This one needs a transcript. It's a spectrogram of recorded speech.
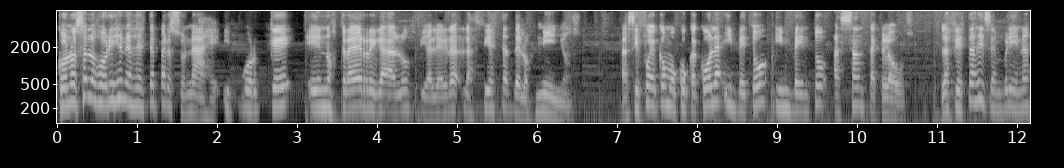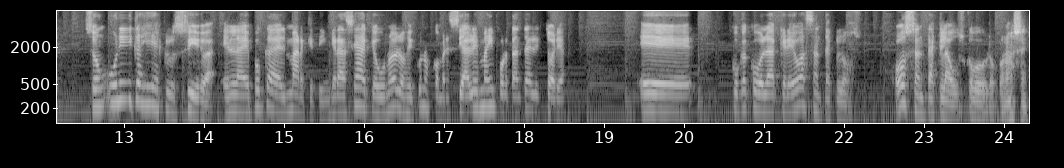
conoce los orígenes de este personaje y por qué eh, nos trae regalos y alegra las fiestas de los niños. Así fue como Coca-Cola inventó, inventó a Santa Claus. Las fiestas dicembrinas son únicas y exclusivas en la época del marketing, gracias a que uno de los iconos comerciales más importantes de la historia, eh, Coca-Cola creó a Santa Claus, o Santa Claus, como lo conocen.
